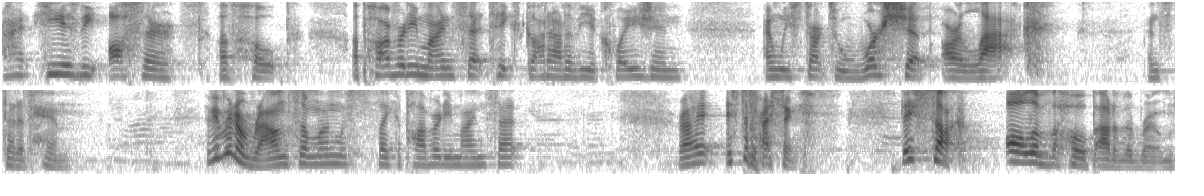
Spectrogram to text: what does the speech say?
right? He is the author of hope. A poverty mindset takes God out of the equation and we start to worship our lack instead of Him. Have you ever been around someone with like a poverty mindset? Right? It's depressing. They suck all of the hope out of the room.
